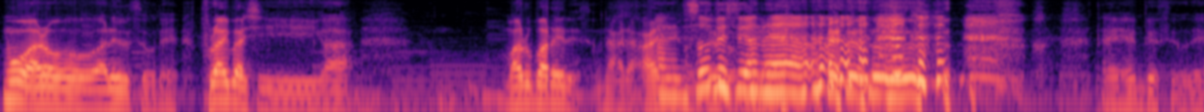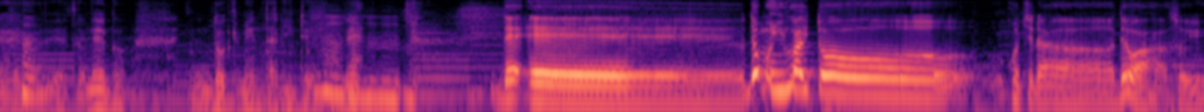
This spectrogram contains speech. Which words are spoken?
もうあのあれですよね。プライバシーが丸バレですよね。あれあれそうですよね 大変ですよね。ああいうのですよねドドキュメンタリーというのはね。うんで、えーでも意外とこちらではそういう、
